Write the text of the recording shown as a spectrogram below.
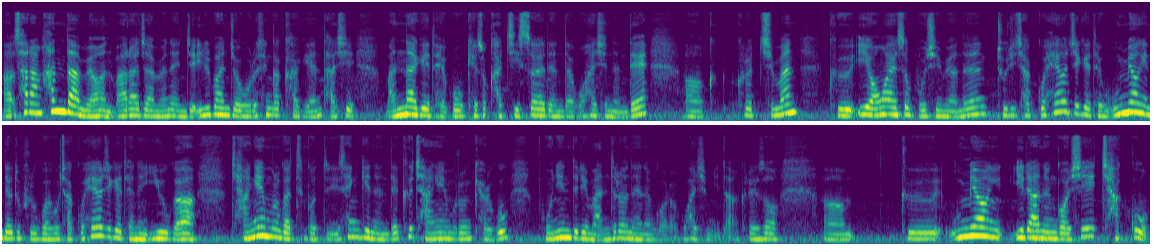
아, 사랑한다면 말하자면 이제 일반적으로 생각하기엔 다시 만나게 되고 계속 같이 있어야 된다고 하시는데 어, 그, 그렇지만 그 이 영화에서 보시면은 둘이 자꾸 헤어지게 되고 운명인데도 불구하고 자꾸 헤어지게 되는 이유가 장애물 같은 것들이 생기는데 그 장애물은 결국 본인들이 만들어내는 거라고 하십니다. 그래서 어, 그 운명이라는 것이 자꾸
